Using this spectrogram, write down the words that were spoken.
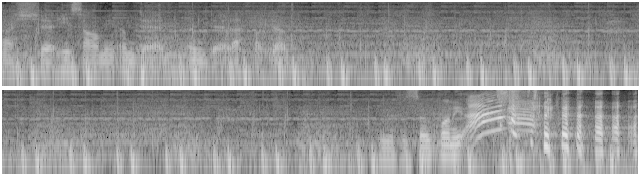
Oh shit, he saw me. I'm dead. I'm dead. I fucked up. This is so funny. Ah!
